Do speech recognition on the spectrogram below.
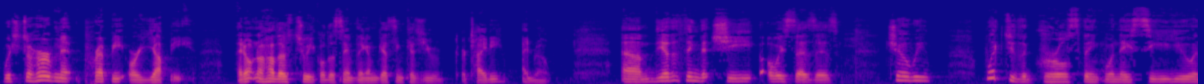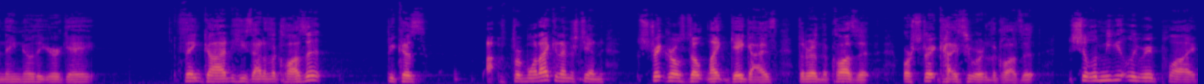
which to her meant preppy or yuppie. I don't know how those two equal the same thing. I'm guessing because you are tidy. I know. Um, the other thing that she always says is, Joey, what do the girls think when they see you and they know that you're gay? Thank God he's out of the closet because, uh, from what I can understand, straight girls don't like gay guys that are in the closet or straight guys who are in the closet. She'll immediately reply,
